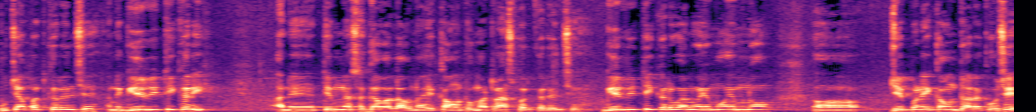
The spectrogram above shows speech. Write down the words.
ઉચાપત કરેલ છે અને ગેરરીતિ કરી અને તેમના સગાવાલાઓના એકાઉન્ટોમાં ટ્રાન્સફર કરેલ છે. ગેરરીતિ કરવાનો એમો એમનો જે પણ એકાઉન્ટ ધારકો છે,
